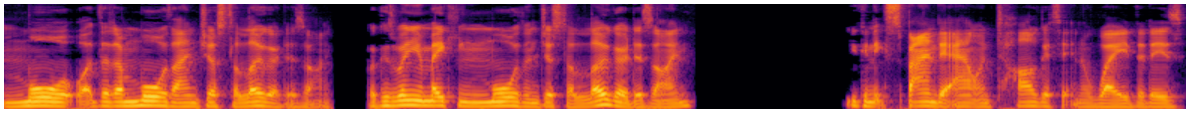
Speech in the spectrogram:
more that are more than just a logo design. Because when you're making more than just a logo design, you can expand it out and target it in a way that is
